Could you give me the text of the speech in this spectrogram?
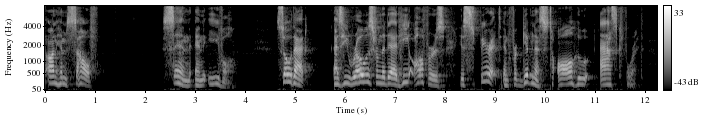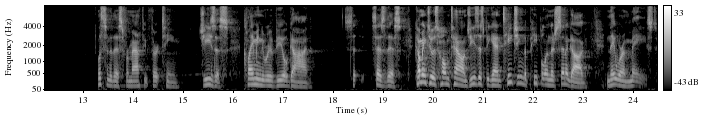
on Himself sin and evil, so that as He rose from the dead, He offers His Spirit and forgiveness to all who ask for it. Listen to this from Matthew 13. Jesus, claiming to reveal God, says this Coming to his hometown, Jesus began teaching the people in their synagogue, and they were amazed.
